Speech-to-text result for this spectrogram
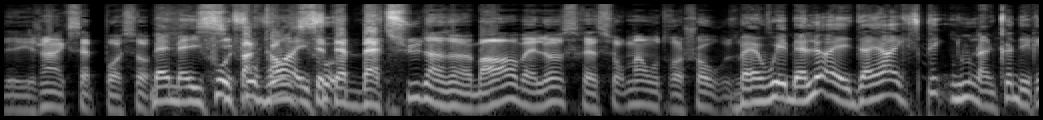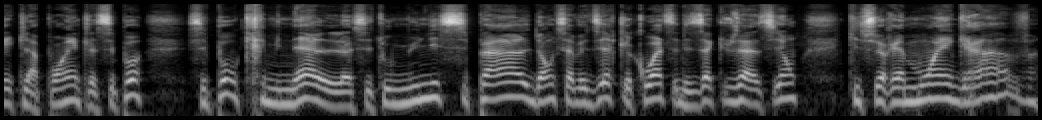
les gens acceptent pas ça. Ben, mais il faut- si il faut par voir, contre, il il faut- s'était battu dans un bar, ben là, ce serait sûrement autre chose. Ben oui, ben là, et d'ailleurs, explique-nous dans le cas d'Éric Lapointe, c'est pas c'est pas au criminel, c'est au municipal, donc ça veut dire que quoi? C'est des accusations qui seraient moins graves?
